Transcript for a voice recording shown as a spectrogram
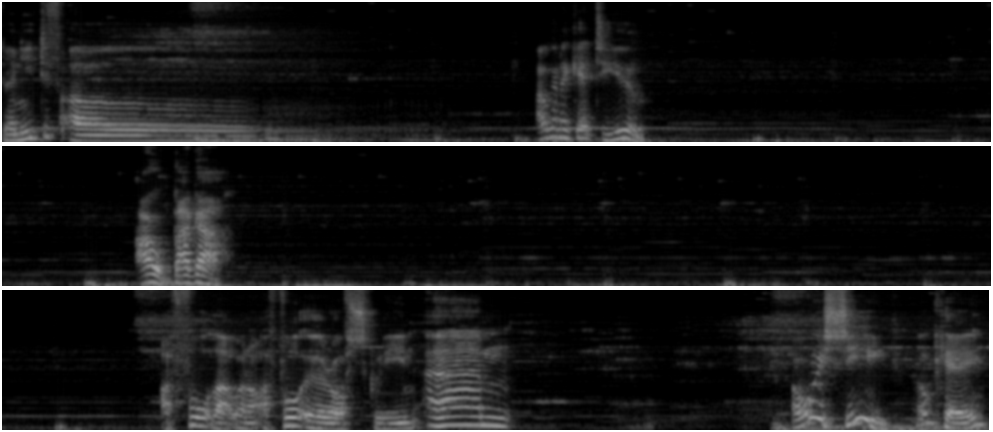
Do I need to... Oh... I'm going to get to you. Oh, bagger. I fought that one. I fought her off screen. Um. Oh, I see. Okay.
